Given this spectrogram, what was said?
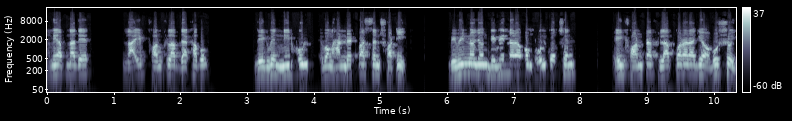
আমি আপনাদের লাইভ ফর্ম ফিল দেখাবো। দেখবেন নির্ভুল এবং হান্ড্রেড পার্সেন্ট সঠিক। বিভিন্ন জন বিভিন্ন রকম ভুল করছেন। এই ফর্মটা ফিল করার আগে অবশ্যই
